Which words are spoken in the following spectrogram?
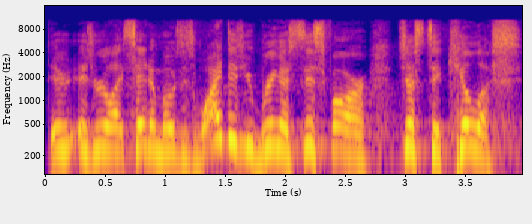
The Israelites say to Moses, Why did you bring us this far just to kill us?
